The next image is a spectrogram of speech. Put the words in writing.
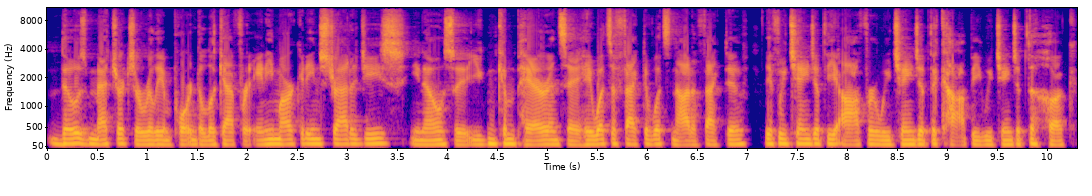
those metrics are really important to look at for any marketing strategies, you know, so you can compare and say, hey, what's effective, what's not effective. If we change up the offer, we change up the copy, we change up the hook,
